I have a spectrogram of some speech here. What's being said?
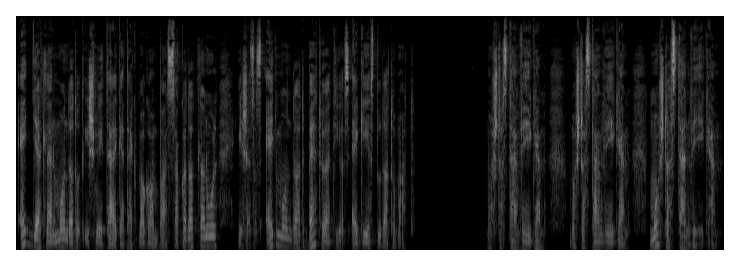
egyetlen mondatot ismételgetek magamban szakadatlanul, és ez az egy mondat betölti az egész tudatomat. Most aztán végem, most aztán végem, most aztán végem.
